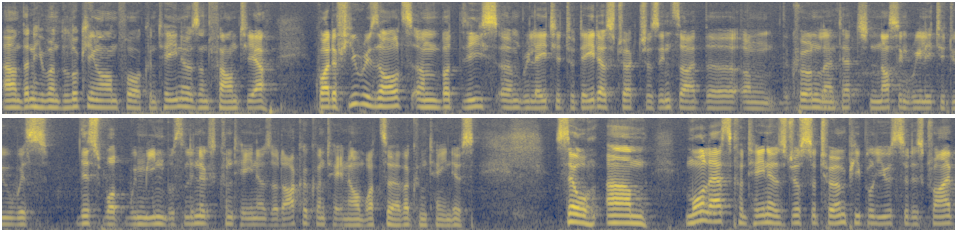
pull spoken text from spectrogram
And then he went looking on for containers and found yeah quite a few results, um, but these related to data structures inside the the kernel and had nothing really to do with this what we mean with Linux containers or Docker container or whatsoever containers. So um, more or less, container is just a term people use to describe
